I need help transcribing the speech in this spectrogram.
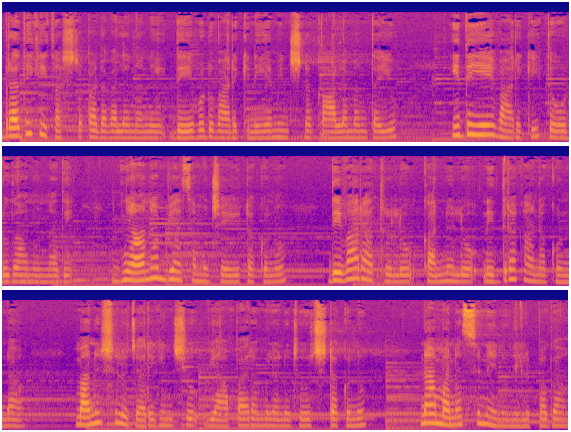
బ్రతికి కష్టపడవలెనని దేవుడు వారికి నియమించిన కాలమంతయు ఇదియే వారికి తోడుగానున్నది. జ్ఞానాభ్యాసము చేయుటకును దివారాత్రులు కన్నులు నిద్ర కానకుండా మనుషులు జరిగించు వ్యాపారములను చూచుటకును నా మనస్సు నేను నిలుపగా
